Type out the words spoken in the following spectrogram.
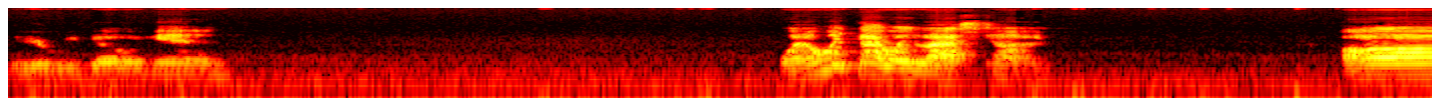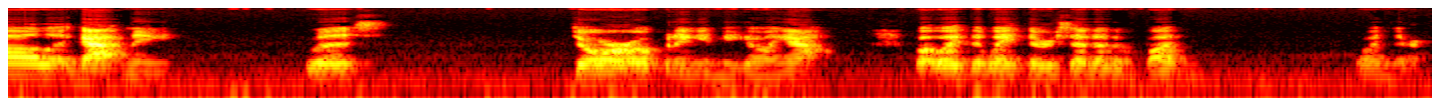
Here we go again. When I went that way last time, all it got me was door opening and me going out. But wait, wait, there's that other button, wasn't there?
